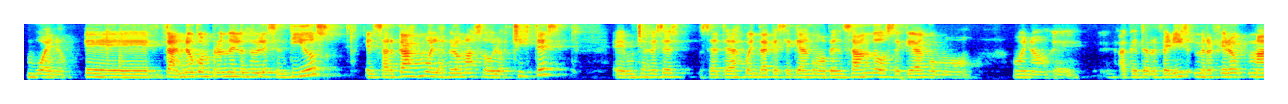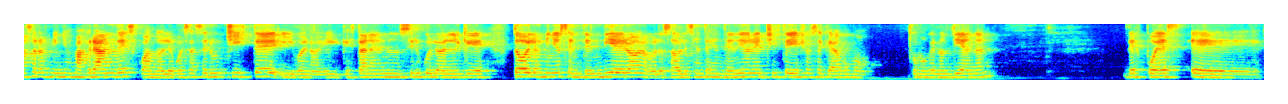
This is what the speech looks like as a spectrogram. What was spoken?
Bueno, eh, no comprenden los dobles sentidos, el sarcasmo, las bromas o los chistes, eh, muchas veces o te das cuenta que se quedan como pensando o se quedan como, bueno, eh, ¿a qué te referís? Me refiero más a los niños más grandes, cuando le puedes hacer un chiste y bueno, y que están en un círculo en el que todos los niños entendieron o los adolescentes entendieron el chiste y ellos se quedan como, como que no entienden. Después, eh,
